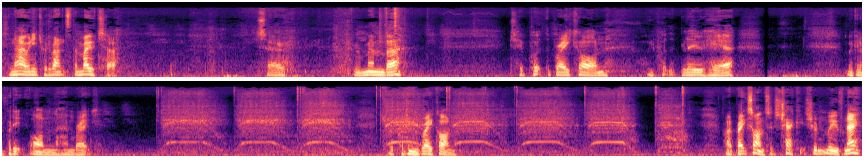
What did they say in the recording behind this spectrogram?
so now we need to advance the motor. So remember to put the brake on, we put the blue here, we're going to put it on the handbrake. We're putting brake on. Right, brake's on, so check it shouldn't move now.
